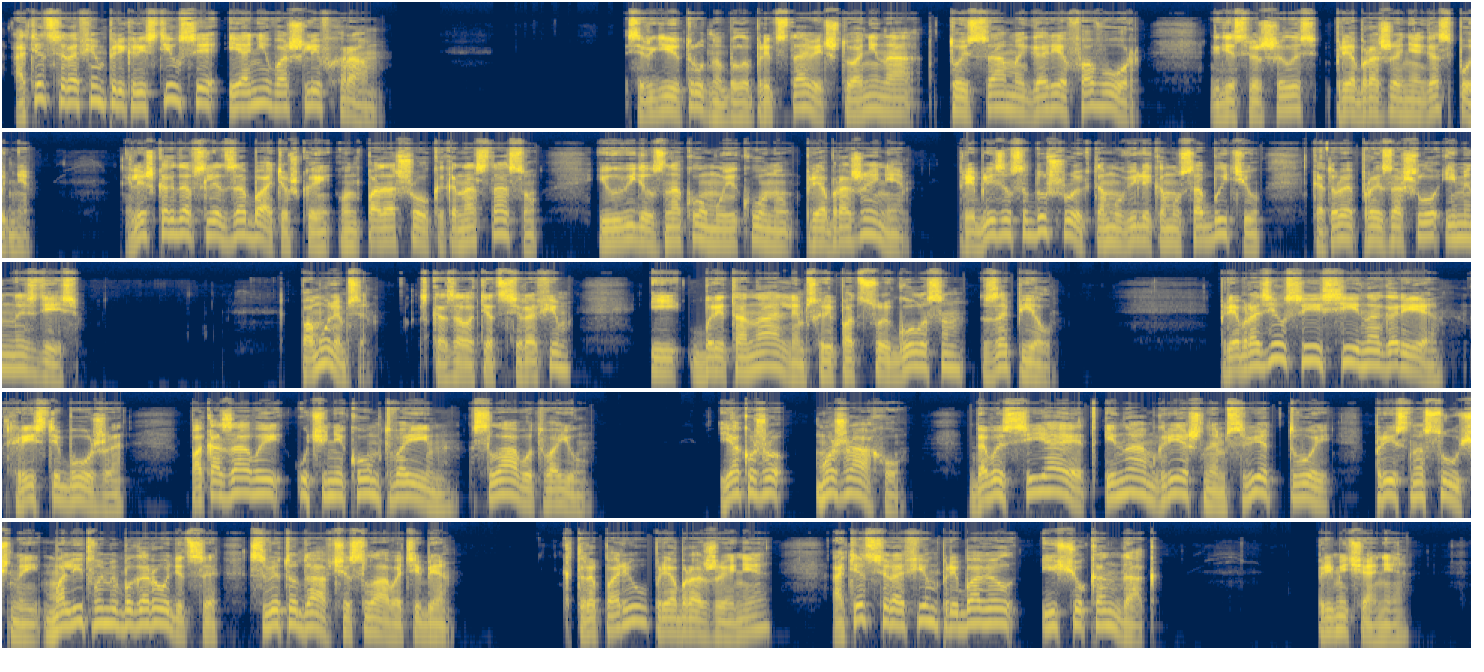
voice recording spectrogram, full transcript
Отец Серафим перекрестился, и они вошли в храм. Сергею трудно было представить, что они на той самой горе Фавор, где свершилось преображение Господне. Лишь когда вслед за батюшкой он подошел к иконостасу и увидел знакомую икону преображения, приблизился душой к тому великому событию, которое произошло именно здесь. «Помолимся», — сказал отец Серафим, и баритональным с хрипотцой голосом запел. «Преобразился Исий на горе, Христе Боже, показавый учеником Твоим славу Твою. Якужо можаху, да воссияет и нам, грешным, свет Твой присносущный, молитвами Богородицы, светодавче слава Тебе». К тропарю преображения отец Серафим прибавил еще кондак. Примечание.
